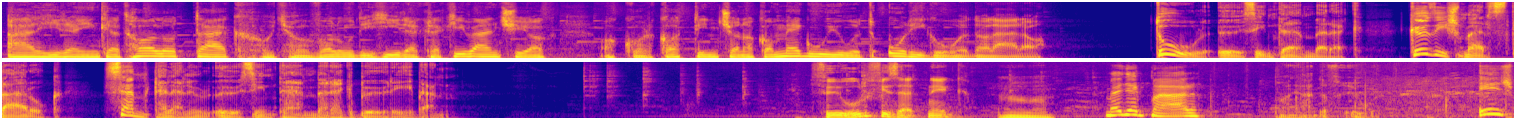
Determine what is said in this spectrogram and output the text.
Álhíreinket hallották, hogyha valódi hírekre kíváncsiak, akkor kattintsanak a megújult Origo oldalára. Túl őszinte emberek, közismert sztárok, szemtelenül őszinte emberek bőrében. Fő úr, fizetnék. Megyek már, anyád a fő úr. És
